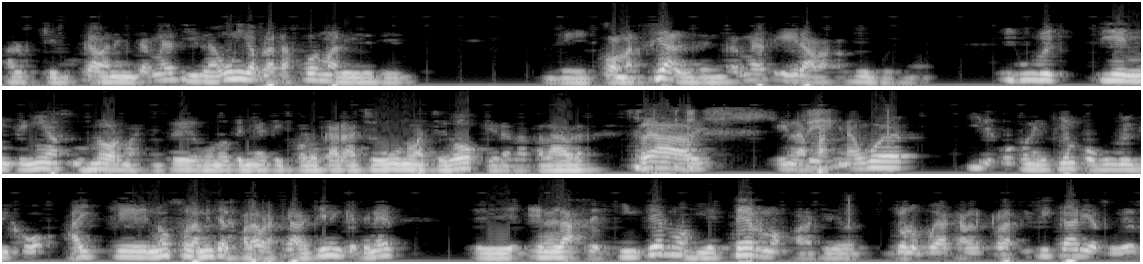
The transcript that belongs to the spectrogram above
a los que buscaban en Internet y la única plataforma de, de, comercial de Internet era Google. Y Google tenía sus normas, entonces uno tenía que colocar H1, H2, que era la palabra clave, en la página web, y después con el tiempo Google dijo, hay que, no solamente las palabras clave, tienen que tener eh, enlaces internos y externos para que yo lo pueda clasificar y a su vez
